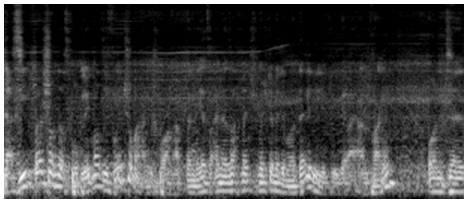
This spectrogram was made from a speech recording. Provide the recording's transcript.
da sieht man schon das Problem, was ich vorhin schon mal angesprochen habe. Wenn jetzt einer sagt, Mensch, ich möchte mit der Modellhelifliegerei anfangen und äh,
